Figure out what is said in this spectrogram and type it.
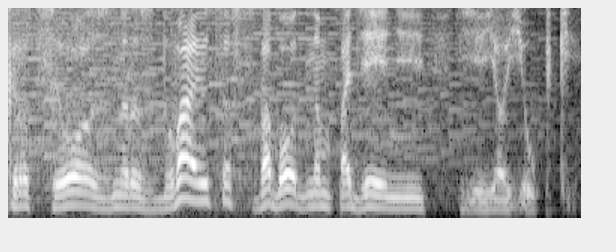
грациозно раздуваются в свободном падении ее юбки.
